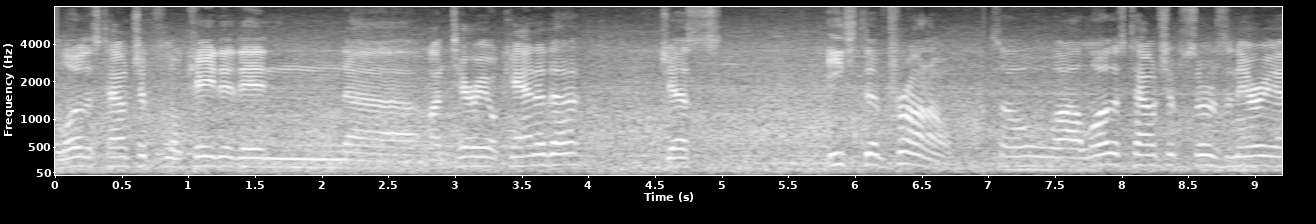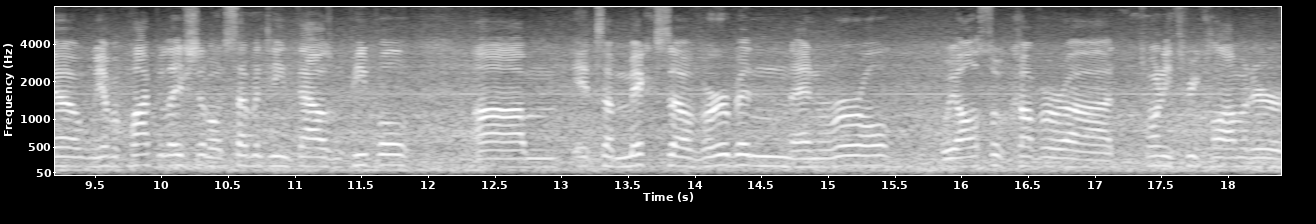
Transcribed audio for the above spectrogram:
Loyalist Township's located in uh, Ontario, Canada, just east of Toronto. So uh, Loyalist Township serves an area, we have a population of about 17,000 people. Um, it's a mix of urban and rural. We also cover a 23 kilometer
